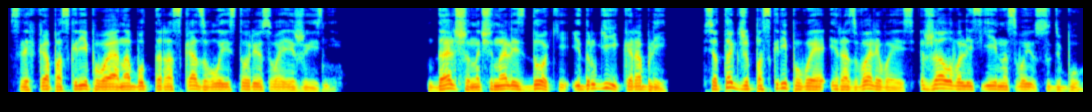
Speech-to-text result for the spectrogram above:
Слегка поскрипывая, она будто рассказывала историю своей жизни. Дальше начинались доки и другие корабли. Все так же поскрипывая и разваливаясь, жаловались ей на свою судьбу.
